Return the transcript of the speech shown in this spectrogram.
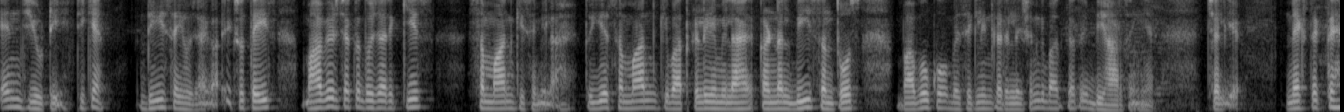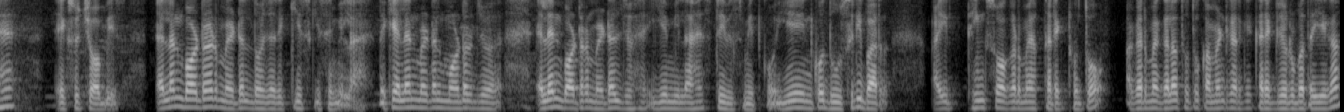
एनजीयूटी ठीक है? डी सही हो जाएगा। एक सौ तेईस, महावीर चक्र दो हज़ार इक्कीस सम्मान किसे मिला है? तो ये सम्मान की बात कर लिए मिला है कर्नल बी संतोष बाबू को। बेसिकली इनका रिलेशन की बात करें तो ये बिहार से ही है। चलिए, नेक्स्ट देखते हैं 124 एलन बॉर्डर मेडल 2021 किसे मिला है। देखिए, एलन मेडल मॉडल जो है, एलन बॉर्डर मेडल जो है, ये मिला है स्टीव स्मिथ को। ये इनको दूसरी बार आई थिंक सो अगर मैं करेक्ट हूँ तो अगर मैं गलत हूँ तो कमेंट करके करेक्ट ज़रूर बताइएगा।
